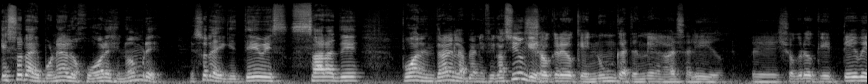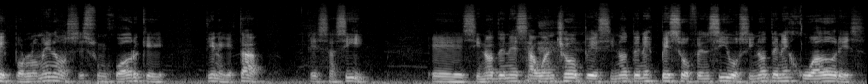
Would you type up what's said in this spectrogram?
¿Es hora de poner a los jugadores de nombre? ¿Es hora de que Tevez, Zárate puedan entrar en la planificación? Yo creo que nunca tendrían que haber salido. Eh, yo creo que Tevez, por lo menos, es un jugador que tiene que estar. Es así. Eh, si no tenés a Guanchope, si no tenés peso ofensivo, si no tenés jugadores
